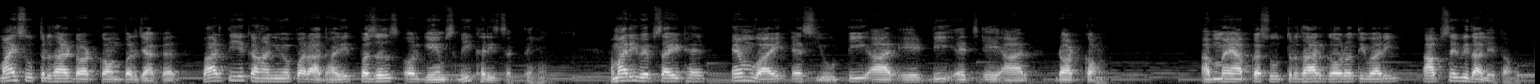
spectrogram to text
माई सूत्रधार डॉट कॉम पर जाकर भारतीय कहानियों पर आधारित पजल्स और गेम्स भी खरीद सकते हैं। हमारी वेबसाइट है M Y S U T R A D H A R dot com अब मैं आपका सूत्रधार गौरव तिवारी आपसे विदा लेता हूँ।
